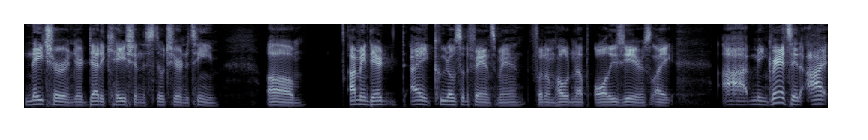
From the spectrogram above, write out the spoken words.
nature and their dedication to still cheering the team, um, I mean, they're I kudos to the fans, man, for them holding up all these years. Like, I mean, granted, I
